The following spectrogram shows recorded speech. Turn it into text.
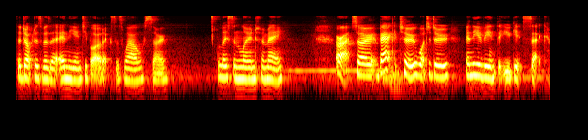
the doctor's visit and the antibiotics as well. So, lesson learned for me. All right, so back to what to do in the event that you get sick.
